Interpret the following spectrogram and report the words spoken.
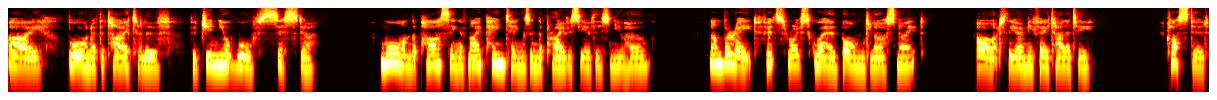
I, born of the title of Virginia Woolf's sister, mourn the passing of my paintings in the privacy of this new home. Number 8 Fitzroy Square bombed last night. Art the only fatality. Clustered,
